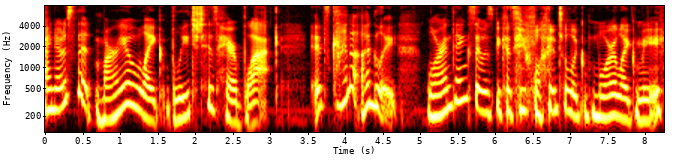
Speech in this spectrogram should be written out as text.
I noticed that Mario like bleached his hair black. It's kind of ugly. Lauren thinks it was because he wanted to look more like me.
